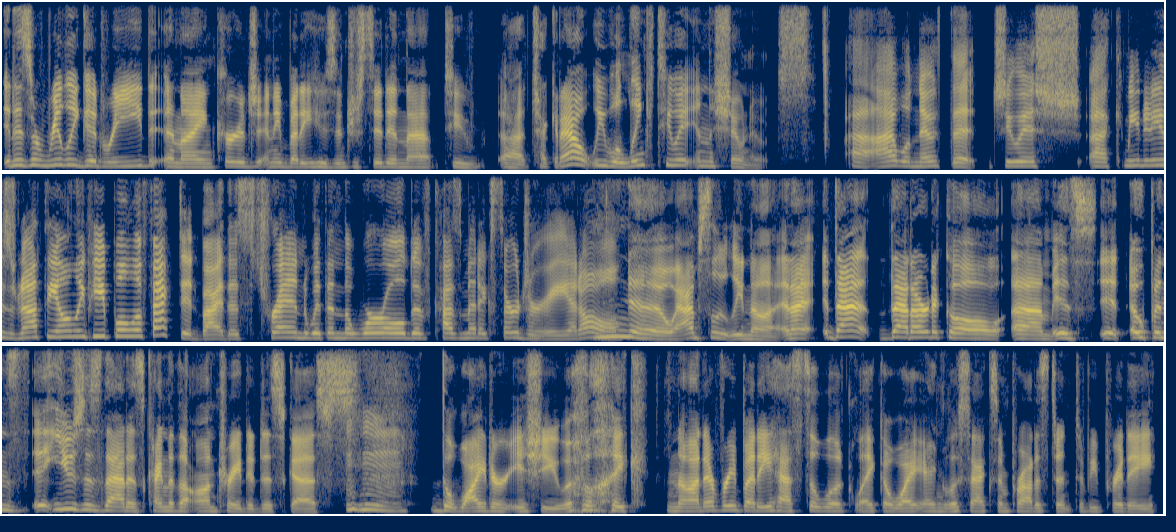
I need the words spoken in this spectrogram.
It is a really good read, and I encourage anybody who's interested in that to uh, check it out. We will link to it in the show notes. Uh, I will note that Jewish uh, communities are not the only people affected by this trend within the world of cosmetic surgery at all. No, absolutely not. And I that that article um, is it opens it uses that as kind of the entree to discuss mm-hmm. the wider issue of like not everybody has to look like a white Anglo-Saxon Protestant to be pretty.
